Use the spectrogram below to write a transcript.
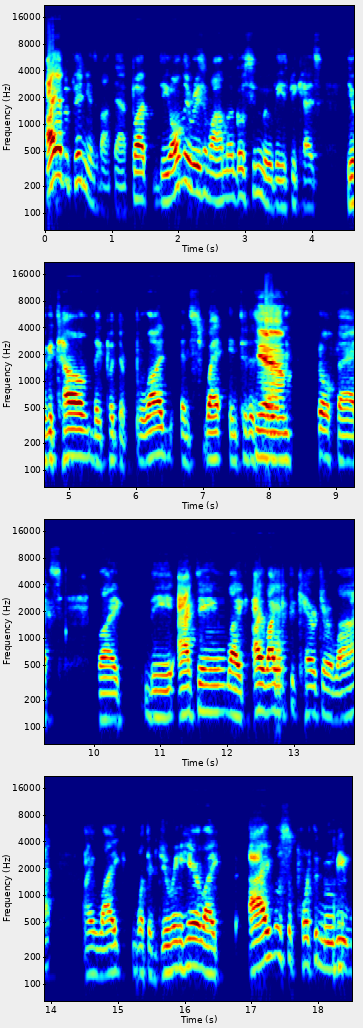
I have opinions about that, but the only reason why I'm gonna go see the movie is because you could tell they put their blood and sweat into this. Yeah. Effects, like the acting like i like the character a lot i like what they're doing here like i will support the movie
